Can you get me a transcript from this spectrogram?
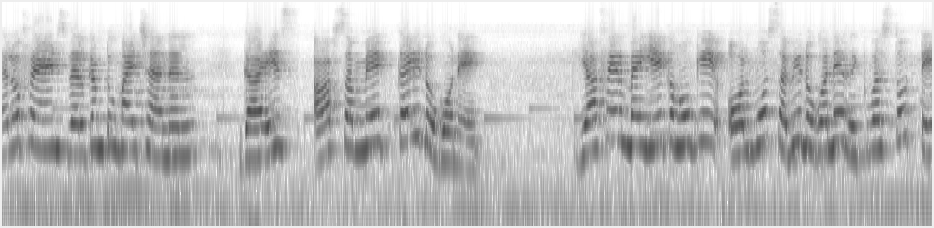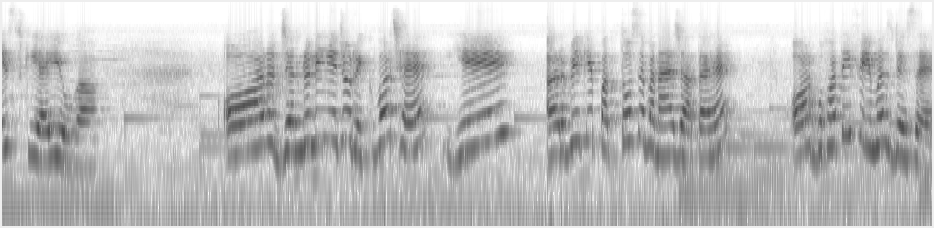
Hello friends welcome to my channel guys आप सब में कई लोगों ने, या फिर मैं ये कहूँ कि ऑलमोस्ट सभी लोगों ने रिक्वस्ट तो टेस्ट किया ही होगा। और जनरली ये जो रिक्वच है, ये अरबी के पत्तों से बनाया जाता है और बहुत ही फ़ेमस डिश है।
